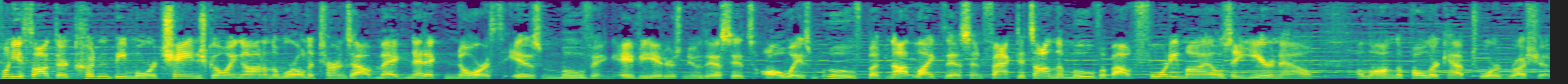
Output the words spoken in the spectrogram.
when you thought there couldn't be more change going on in the world, it turns out magnetic north is moving. Aviators knew this. It's always moved, but not like this. In fact, it's on the move about 40 miles a year now along the polar cap toward Russia.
